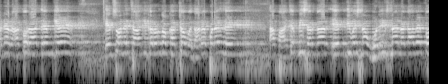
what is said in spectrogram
અને રાતોરાત એમ કે એકસો ને ચાલીસ કરોડનો ખર્ચો વધારે પડે છે. આ ભાજપની સરકાર એક દિવસના હોર્ડિંગ્સ ના લગાવે તો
